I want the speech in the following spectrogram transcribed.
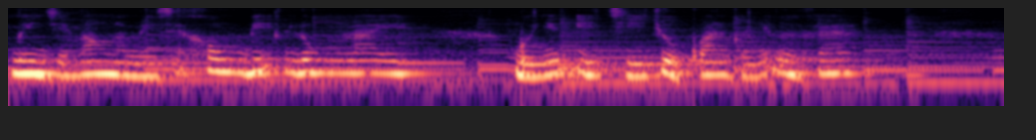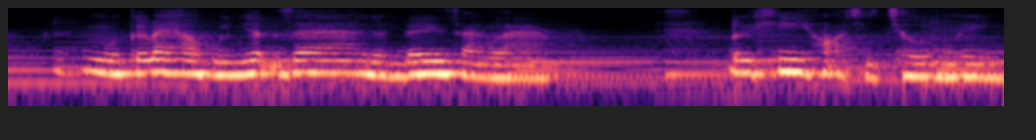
Mình chỉ mong là mình sẽ không bị lung lay bởi những ý chí chủ quan của những người khác. Một cái bài học mình nhận ra gần đây rằng là đôi khi họ chỉ chờ mình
